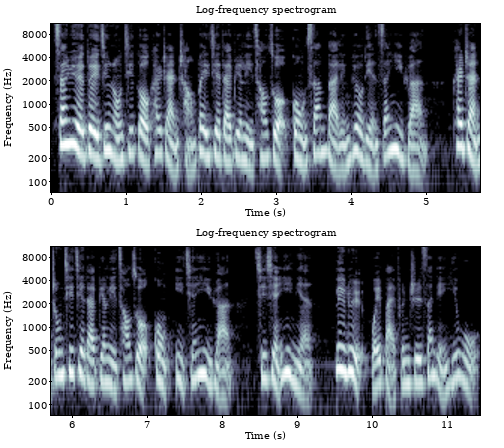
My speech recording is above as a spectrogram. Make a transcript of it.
三月对金融机构开展常备借贷便利操作共三百零六点三亿元，开展中期借贷便利操作共一千亿元，期限一年，利率为百分之三点一五。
